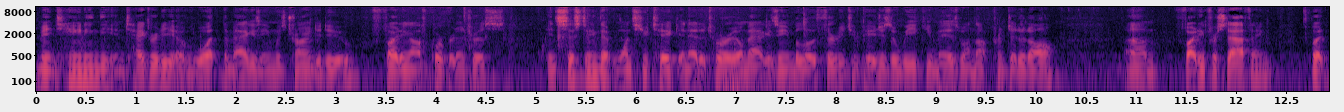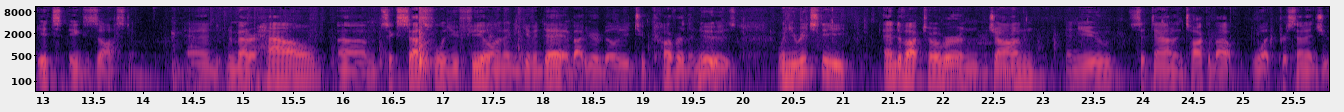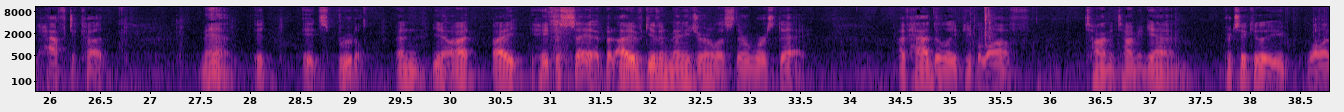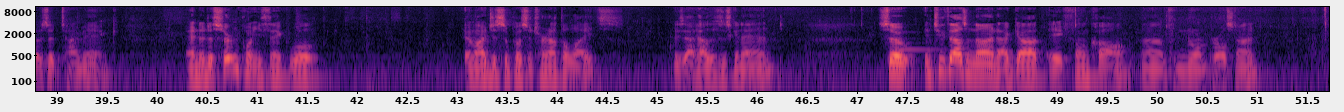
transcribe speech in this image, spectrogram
maintaining the integrity of what the magazine was trying to do, fighting off corporate interests, insisting that once you take an editorial magazine below 32 pages a week, you may as well not print it at all, um, fighting for staffing. But it's exhausting. And no matter how um, successful you feel on any given day about your ability to cover the news, when you reach the end of October and John and you sit down and talk about what percentage you have to cut, man, it it's brutal. And you know, I, I hate to say it, but I have given many journalists their worst day. I've had to lay people off time and time again, particularly while I was at Time Inc. And at a certain point, you think, well, am I just supposed to turn out the lights? Is that how this is going to end? So in 2009, I got a phone call um, from Norm Pearlstine,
